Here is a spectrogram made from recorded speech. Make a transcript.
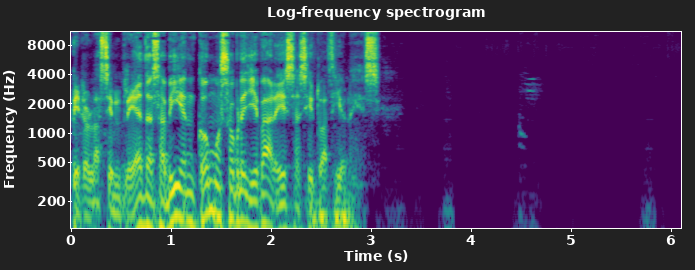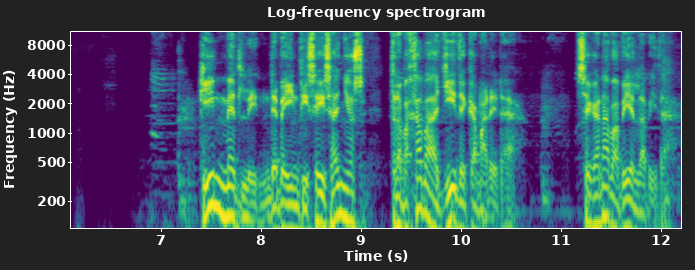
Pero las empleadas sabían cómo sobrellevar esas situaciones. Kim Medlin, de 26 años, trabajaba allí de camarera. Se ganaba bien la vida.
